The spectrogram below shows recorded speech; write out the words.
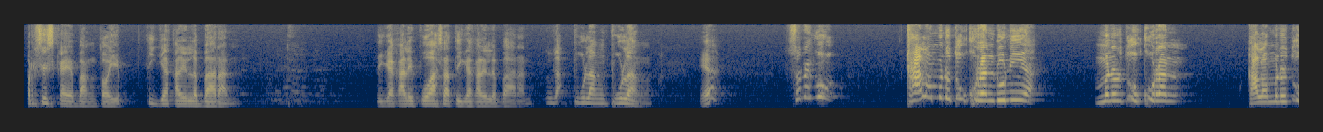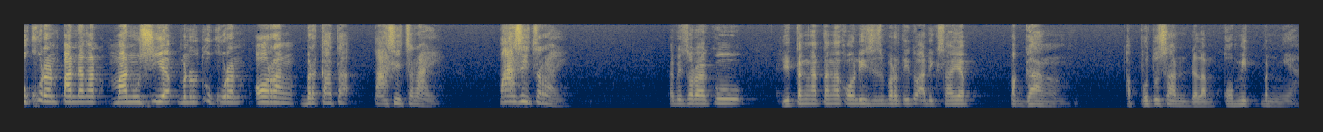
Persis kayak Bang Toib tiga kali lebaran. Tiga kali puasa, tiga kali lebaran. Enggak pulang-pulang. Ya. Saudaraku, kalau menurut ukuran dunia, menurut ukuran, kalau menurut ukuran pandangan manusia, menurut ukuran orang berkata, pasti cerai. Pasti cerai. Tapi saudaraku, di tengah-tengah kondisi seperti itu adik saya pegang keputusan dalam komitmennya.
